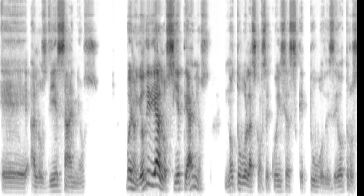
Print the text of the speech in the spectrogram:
eh, a los 10 años. Bueno, yo diría a los 7 años, no tuvo las consecuencias que tuvo desde otros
